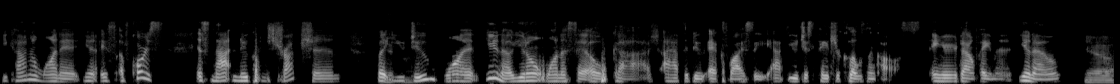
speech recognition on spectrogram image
You kind of want it. You know, it's of course it's not new construction, but yeah. you do want, you know, you don't want to say, oh gosh, I have to do X, Y, Z after you just paid your closing costs and your down payment. You know. Yeah.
